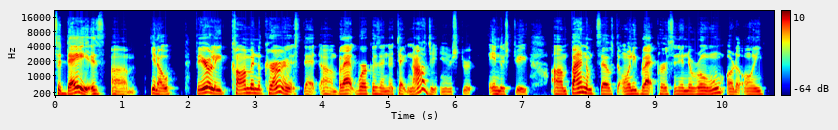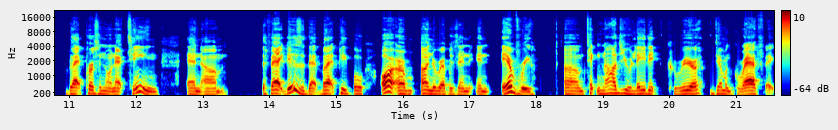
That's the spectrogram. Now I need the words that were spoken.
today is um, you know fairly common occurrence that um, black workers in the technology industry industry um, find themselves the only black person in the room or the only black person on that team, and um, the fact is, is that black people are um, underrepresented in every um, technology related career demographic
